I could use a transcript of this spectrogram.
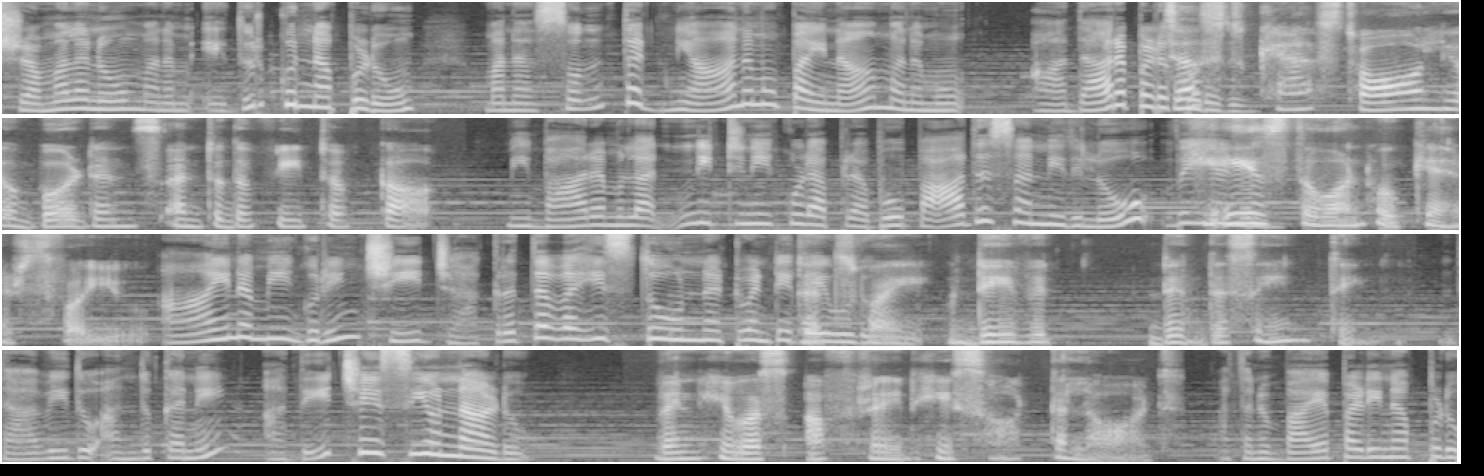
శ్రమలను మనం ఎదుర్కొన్నప్పుడు మన సొంత జ్ఞానము పైన మనము ఆధారపడకూడదు Just cast all your burdens unto the feet of God. మీ భారములన్నిటినీ కూడా ప్రభు పాద సన్నిధిలో He వేయండి is the one who cares for you. ఆయన మీ గురించి జాగ్రత్త వహిస్తూ ఉన్నటువంటి That's దేవుడు why David did the same thing. దావీదు అందుకనే అదే చేసి ఉన్నాడు When he was afraid, he sought the Lord. అతను భయపడినప్పుడు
